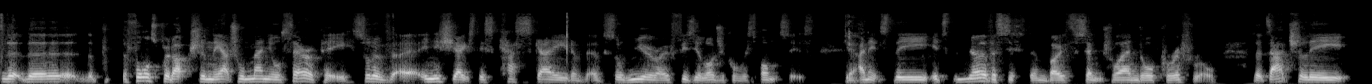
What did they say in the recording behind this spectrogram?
the, the, the, the force production, the actual manual therapy sort of uh, initiates this cascade of, of sort of neurophysiological responses. Yeah. And it's the, it's the nervous system, both central and or peripheral, that's actually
